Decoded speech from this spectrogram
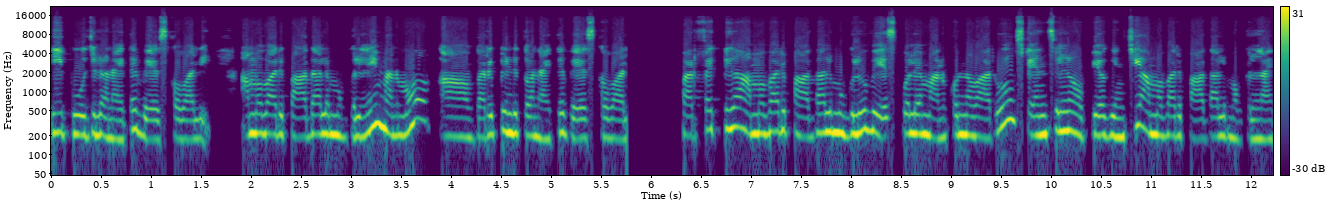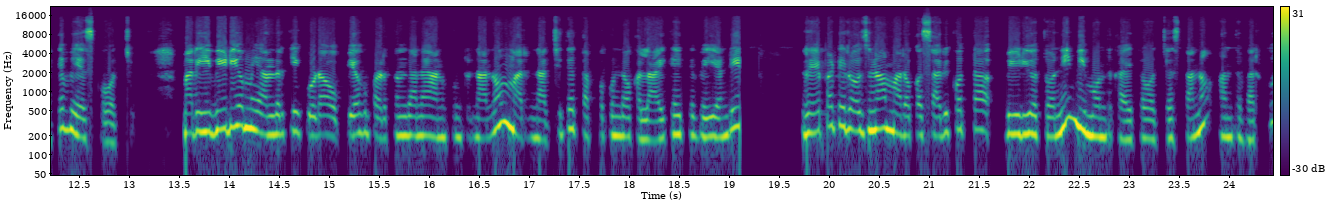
ఈ పూజలోనైతే వేసుకోవాలి. అమ్మవారి పాదాల ముగ్గుల్ని మనము ఆ వరిపిండితోనైతే వేసుకోవాలి. పర్ఫెక్ట్గా అమ్మవారి పాదాల ముగ్గులు వేసుకోలేము అనుకున్న వారు స్టెన్సిల్ను ఉపయోగించి అమ్మవారి పాదాల ముగ్గులను అయితే వేసుకోవచ్చు. మరి ఈ వీడియో మీ అందరికీ కూడా ఉపయోగపడుతుందనే అనుకుంటున్నాను. మరి నచ్చితే తప్పకుండా ఒక లైక్ అయితే వేయండి. రేపటి రోజున మరొక సరికొత్త వీడియోతోని మీ ముందుకు అయితే వచ్చేస్తాను. అంతవరకు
